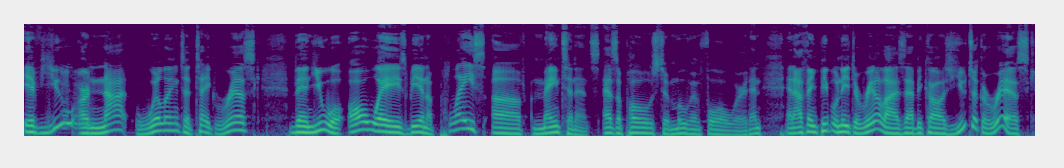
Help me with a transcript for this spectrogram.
If you are mm-hmm. Not willing to take risk, then you will always be in a place of maintenance as opposed to moving forward. And and I think people need to realize that because you took a risk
